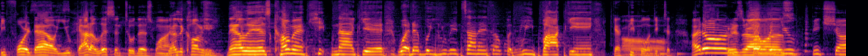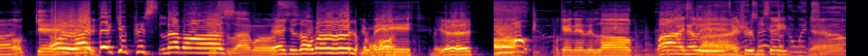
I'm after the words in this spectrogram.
before that, you gotta listen to this one. Nelly coming. Nelly is coming. Keep knocking. Whatever you been trying to go, but Reeboking. Get people Oh. addicted. I don't Chris Ramos. you, Big Sean. Okay. Alright, thank you, Chris Lamos. Chris Lamos. Thank you so much. You made it. You made it. Oh. Okay, Nelly love. Bye, Nelly. Bye. Make sure you be safe. Yeah.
